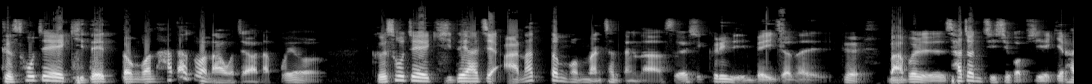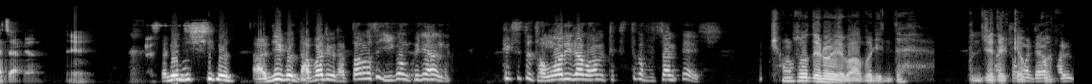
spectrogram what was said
그 소재에 기대했던 건 하나도 나오지 않았고요. 그 소재에 기대하지 않았던 것만 잔뜩 나왔어요. Secret Invasion을 그 마블 사전 지식 없이 얘기를 하자면. 예. 세렌지 씨고 아니고 나발이고 다 떠나서 이건 그냥 텍스트 덩어리라고 하면 텍스트가 불쌍해. 씨. 평소대로의 마블인데. 문제될 아, 게 정말 내가 없고. 발,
